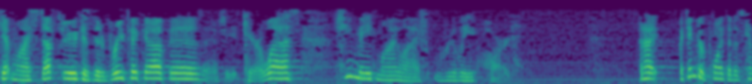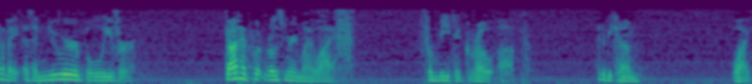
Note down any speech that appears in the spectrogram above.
get my stuff through because the debris pickup is, and she could care less. She made my life really hard. And I, I came to a point that as kind of a, as a newer believer, God had put Rosemary in my life for me to grow up and to become like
